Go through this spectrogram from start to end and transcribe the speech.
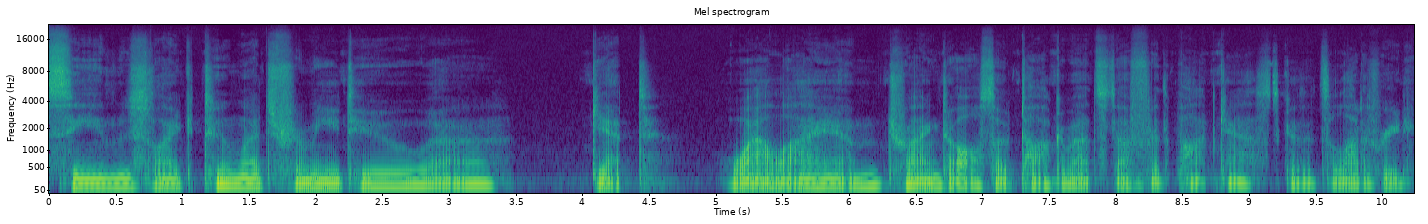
Seems like too much for me to uh, get while I am trying to also talk about stuff for the podcast because it's a lot of reading.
